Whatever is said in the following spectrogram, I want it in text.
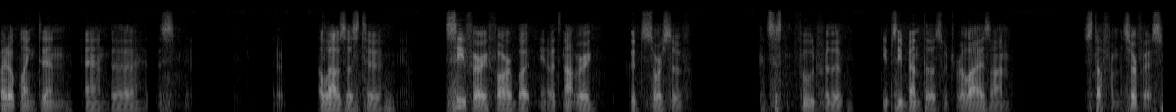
phytoplankton, and uh, this allows us to see very far, but you know it's not very good source of consistent food for the deep sea benthos, which relies on stuff from the surface.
